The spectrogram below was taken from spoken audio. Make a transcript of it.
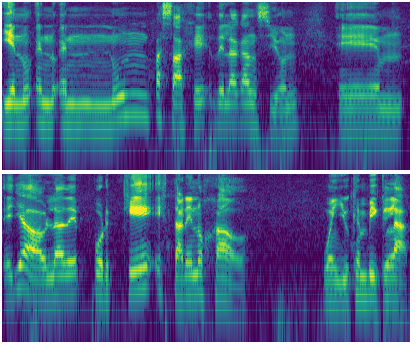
y en, en- en un pasaje de la canción eh, ella habla de por qué estar enojado. When you can be glad.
